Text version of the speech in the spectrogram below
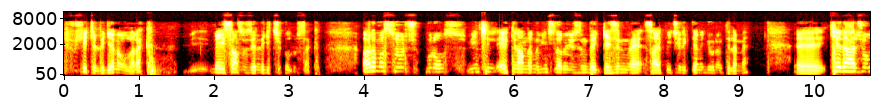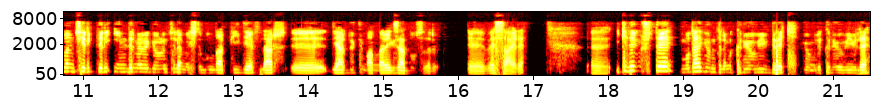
şu şekilde genel olarak base lisans üzerinde gidecek olursak. Arama, search, browse, Winchill ekranlarında, Winchill arayüzünde gezinme, sayfa içeriklerini görüntüleme. E, CAD harici olan içerikleri indirme ve görüntüleme. işte bunlar PDF'ler, e, diğer dokümanlar, Excel dosyaları e, vesaire. E, 2'de 3'te model görüntüleme, CreoView direkt gömülü CreoView ile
